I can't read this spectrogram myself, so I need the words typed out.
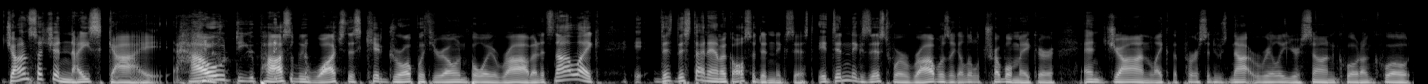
Jon's such a nice guy. How do you possibly watch this kid grow up with your own boy Robb? And it's not like it, this. This dynamic also didn't exist. It didn't exist where Robb was like a little troublemaker, and Jon, like the person who's not really your son, quote unquote,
